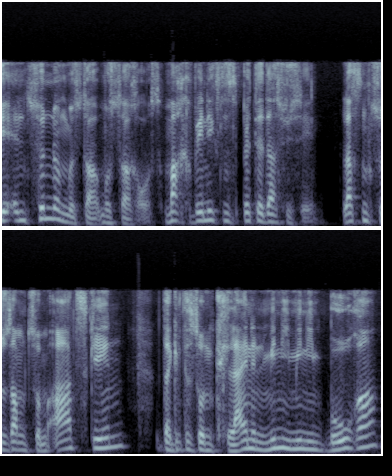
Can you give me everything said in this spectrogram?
Die Entzündung muss da, muss da raus. Mach wenigstens bitte das, Hussein. Lass uns zusammen zum Arzt gehen. Da gibt es so einen kleinen Mini-Mini-Bohrer.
